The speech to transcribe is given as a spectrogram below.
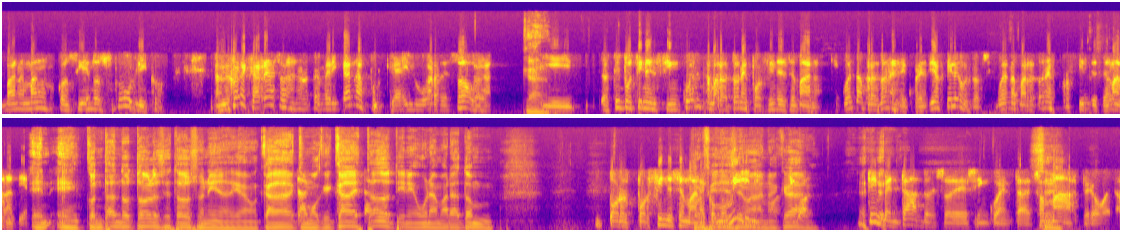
van, van consiguiendo su público. Las mejores carreras son las norteamericanas porque hay lugar de sobra. Y los tipos tienen 50 maratones por fin de semana. 50 maratones de 42 kilómetros, 50 maratones por fin de semana tienen. En, contando todos los Estados Unidos, digamos. cada Como que cada estado tiene una maratón. Por, por fin de semana, como mínimo. Estoy inventando eso de 50, son más, pero bueno,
